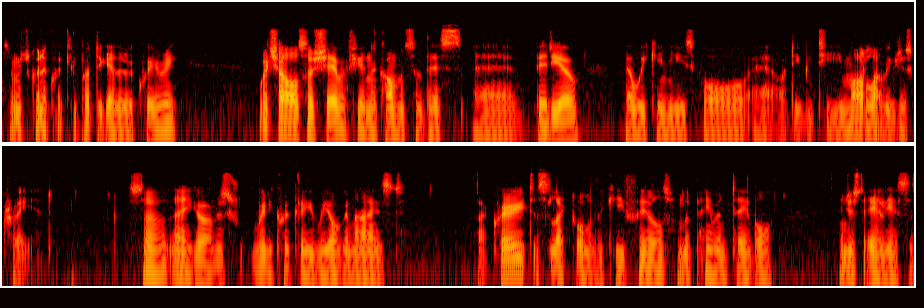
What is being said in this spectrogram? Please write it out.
So I'm just going to quickly put together a query, which I'll also share with you in the comments of this uh, video that we can use for uh, our DBT model that we've just created. So there you go, I've just really quickly reorganized that query to select all of the key fields from the payment table and just alias the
